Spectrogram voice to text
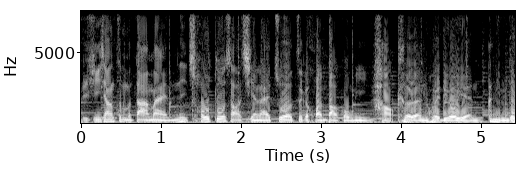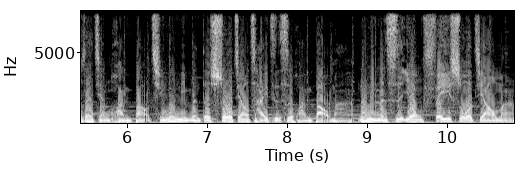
旅行箱这么大卖，你抽多少钱来做这个环保公益？好，客人会留言啊，你们都在讲环保，请问你们的塑胶材质是环保吗？那你们是用非塑胶吗？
